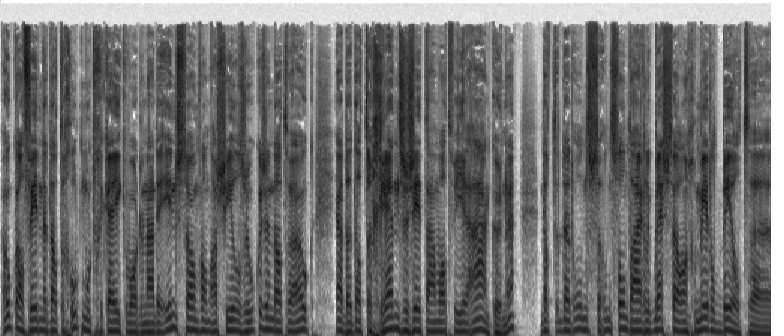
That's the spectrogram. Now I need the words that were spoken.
ook wel vinden dat er goed moet gekeken worden naar de instroom van asielzoekers. En dat we ook ja, dat, dat er grenzen zitten aan wat we hier aan kunnen. Dat, dat ontstond eigenlijk best wel een gemiddeld beeld. Uh,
